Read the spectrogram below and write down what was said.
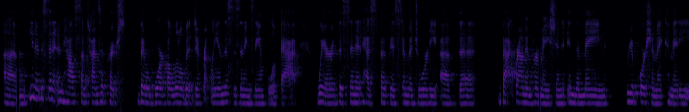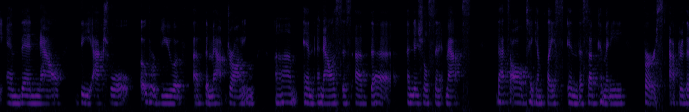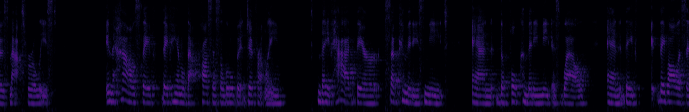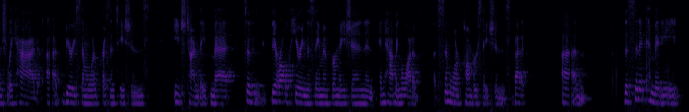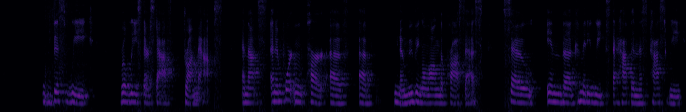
Um, you know, the Senate and House sometimes approach their work a little bit differently, and this is an example of that, where the Senate has focused a majority of the background information in the main reapportionment committee, and then now the actual overview of, of the map drawing um, and analysis of the initial Senate maps. That's all taken place in the subcommittee first after those maps were released. In the House, they've, they've handled that process a little bit differently. They've had their subcommittees meet and the full committee meet as well. And they've, they've all essentially had uh, very similar presentations each time they've met so they're all hearing the same information and, and having a lot of similar conversations. But um, the Senate committee this week released their staff drawn maps. And that's an important part of, of, you know, moving along the process. So in the committee weeks that happened this past week,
